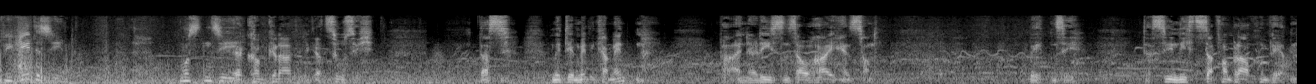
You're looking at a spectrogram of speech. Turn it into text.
Wie geht es ihm? Mussten Sie... Er kommt gerade wieder zu sich. Das mit den Medikamenten war eine Riesensauerei, Henson. Beten Sie, dass Sie nichts davon brauchen werden.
